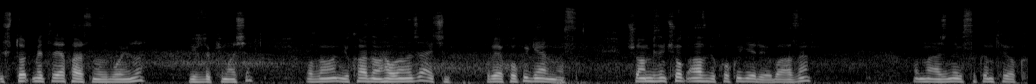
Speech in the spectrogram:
3-4 metre yaparsınız boyunu yüzlük pimaşın. O zaman yukarıdan havalanacağı için buraya koku gelmez. Şu an bizim çok az bir koku geliyor bazen. Onun haricinde bir sıkıntı yok.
